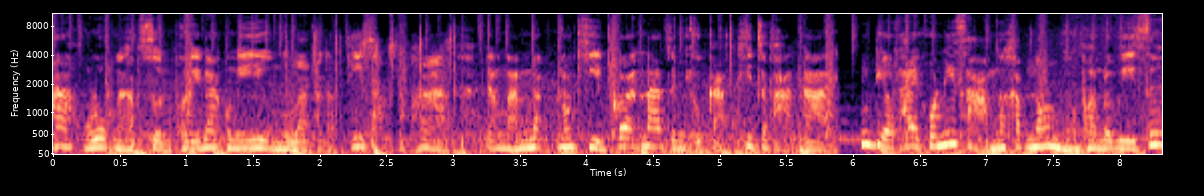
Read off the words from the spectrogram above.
15 ของโลกนะครับ ส่วนพอลิน่าคนนี้อยู่มือวางอันดับที่ 35 ดังนั้นน้องคีมก็น่าจะมีโอกาสที่จะผ่านได้ เดี๋ยวไทยคนที่ 3 นะครับ น้องเหมียวพรวีซึ่ง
